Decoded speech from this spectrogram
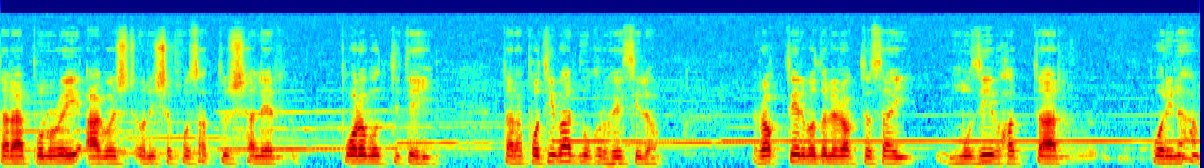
তারা পনেরোই আগস্ট উনিশশো পঁচাত্তর সালের পরবর্তীতেই তারা প্রতিবাদ মুখর হয়েছিল। রক্তের বদলে রক্ত চাই মুজিব হত্যার পরিণাম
